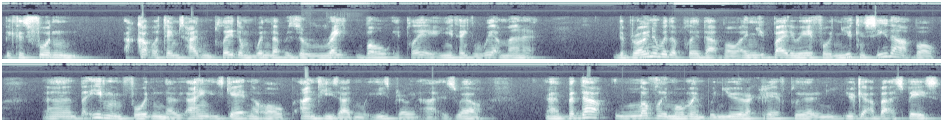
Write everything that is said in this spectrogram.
because Foden a couple of times hadn't played him when that was the right ball to play. And you think, wait a minute, De Bruyne would have played that ball. And you, by the way, Foden, you can see that ball. Uh, but even Foden now, I think he's getting it all, and he's adding what he's brilliant at as well. Uh, but that lovely moment when you're a creative player and you get a bit of space,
